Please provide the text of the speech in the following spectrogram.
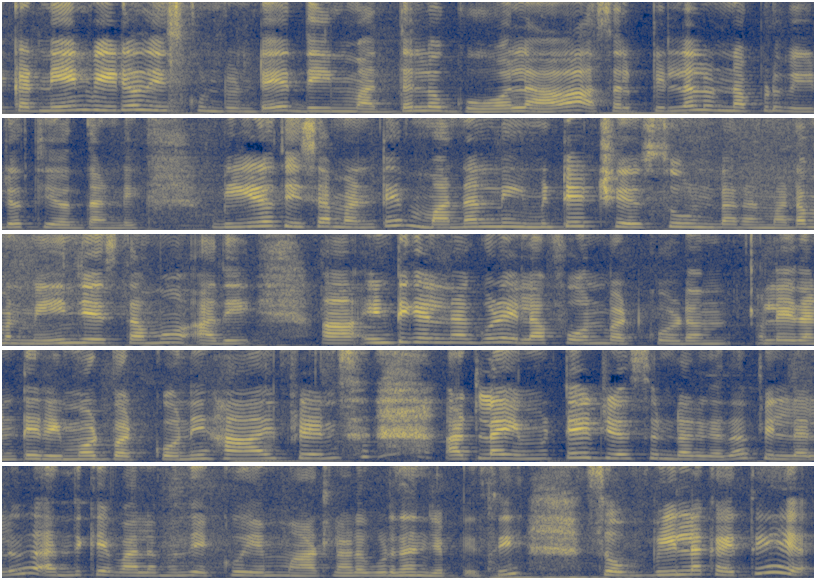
ఇక్కడ నేను వీడియో తీసుకుంటుంటే దీని మధ్యలో గోల. అసలు పిల్లలు ఉన్నప్పుడు వీడియో తీయొద్దండి. వీడియో తీసామంటే మనల్ని ఇమిటేట్ చేస్తూ ఉంటారనమాట మనం ఏం చేస్తామో అది ఇంటికి వెళ్ళినా కూడా ఇలా ఫోన్ పట్టుకోవడం లేదంటే రిమోట్ పట్టుకొని హాయ్ ఫ్రెండ్స్ అట్లా ఇమిటేట్ చేస్తుంటారు కదా పిల్లలు అందుకే వాళ్ళ ముందు ఎక్కువ ఏం మాట్లాడకూడదని చెప్పేసి. సో వీళ్ళకైతే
